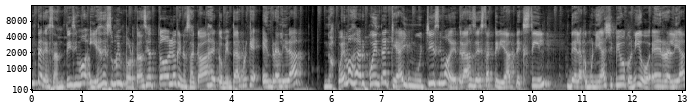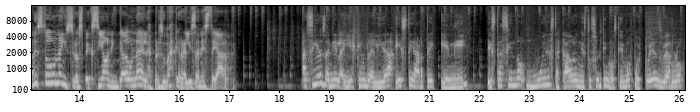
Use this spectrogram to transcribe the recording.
interesantísimo y es de suma importancia todo lo que nos acabas de comentar porque en realidad nos podemos dar cuenta que hay muchísimo detrás de esta actividad textil de la comunidad Shipibo Conibo. En realidad es toda una introspección en cada una de las personas que realizan este arte. Así es, Daniela, y es que en realidad este arte N está siendo muy destacado en estos últimos tiempos, pues puedes verlo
